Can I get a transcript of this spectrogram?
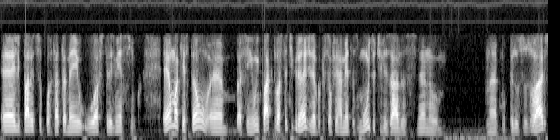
eh, ele para de suportar também o Office 365. É uma questão, eh, assim, um impacto bastante grande, né, porque são ferramentas muito utilizadas né, no, né, pelos usuários.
